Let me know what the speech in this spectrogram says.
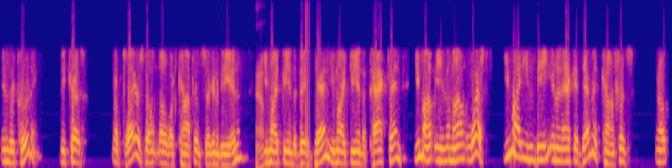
in recruiting because you know, players don't know what conference they're going to be in. Yep. You might be in the Big Ten, you might be in the Pac-10, you might be in the Mountain West, you might even be in an academic conference. You know,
